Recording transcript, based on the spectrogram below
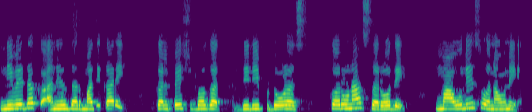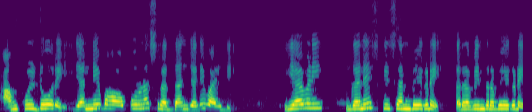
निवेदक अनिल धर्माधिकारी कल्पेश भगत दिलीप डोळस करुणा सरोदे माऊली सोनवणे अंकुश ढोरे यांनी भावपूर्ण श्रद्धांजली वाहिली. यावेळी गणेश किशन भेगडे रवींद्र भेगडे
